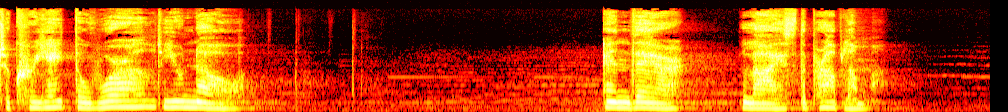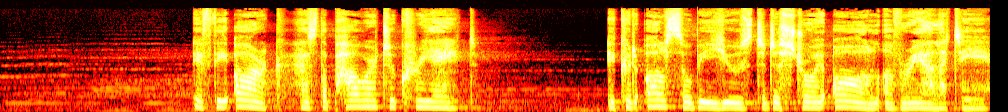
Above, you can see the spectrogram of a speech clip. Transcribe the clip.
to create the world you know. And there lies the problem. If the Ark has the power to create, it could also be used to destroy all of reality.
